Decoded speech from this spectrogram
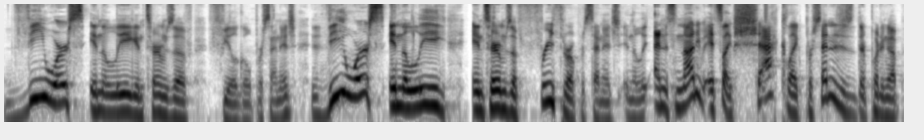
The worst in the league in terms of field goal percentage. The worst in the league in terms of free throw percentage in the league. And it's not even it's like Shaq like percentages that they're putting up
